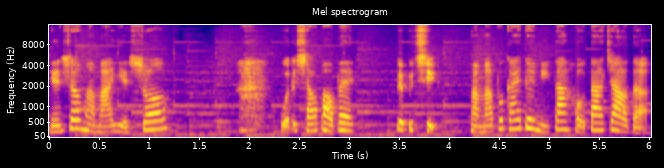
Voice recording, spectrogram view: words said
年兽妈妈也说：“啊，我的小宝贝，对不起，妈妈不该对你大吼大叫的。”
